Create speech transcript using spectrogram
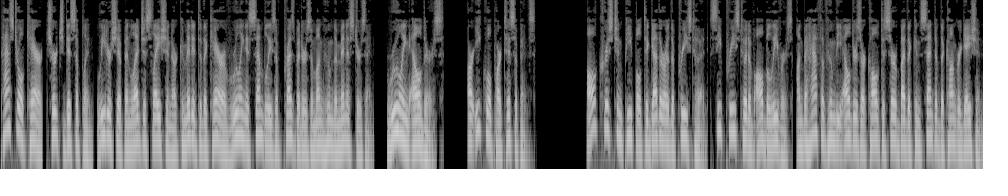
Pastoral care, church discipline, leadership and legislation are committed to the care of ruling assemblies of presbyters among whom the ministers and ruling elders are equal participants. All Christian people together are the priesthood see priesthood of all believers, on behalf of whom the elders are called to serve by the consent of the congregation.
